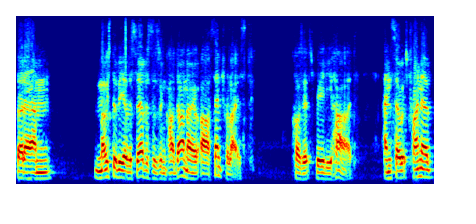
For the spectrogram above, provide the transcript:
but um, most of the other services in Cardano are centralized because it's really hard. And so it's trying to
